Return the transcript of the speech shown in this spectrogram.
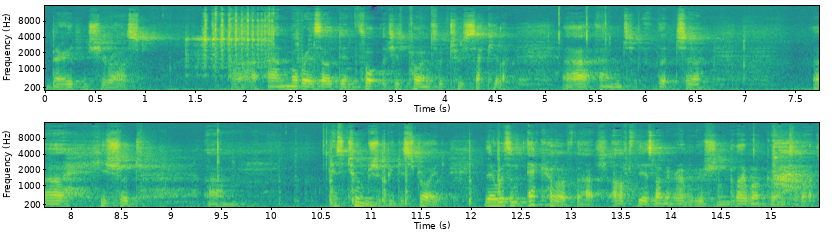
buried in Shiraz. Uh, and Mubarez al-Din thought that his poems were too secular uh, and that uh, uh, he should, um, his tomb should be destroyed. There was an echo of that after the Islamic Revolution, but I won't go into that,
